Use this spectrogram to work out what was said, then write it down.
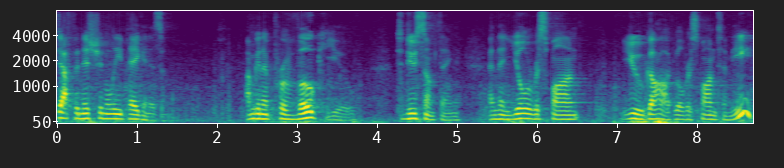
definitionally paganism. I'm going to provoke you to do something, and then you'll respond, you, God, will respond to me.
